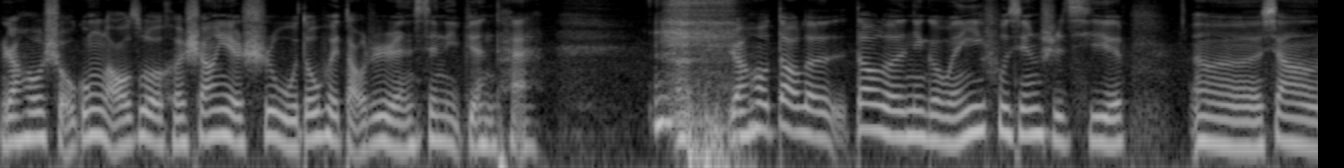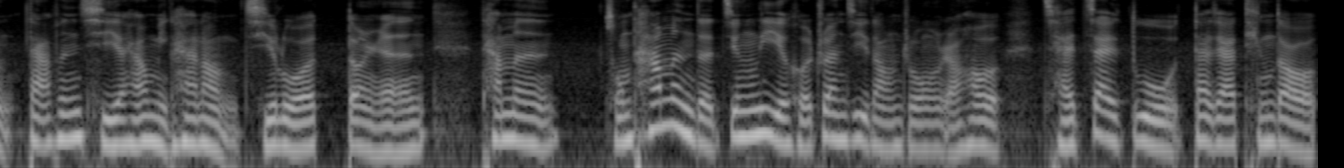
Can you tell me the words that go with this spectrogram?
然后手工劳作和商业事务都会导致人心理变态。然后到了到了那个文艺复兴时期，嗯，像达芬奇还有米开朗基罗等人，他们从他们的经历和传记当中，然后才再度大家听到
